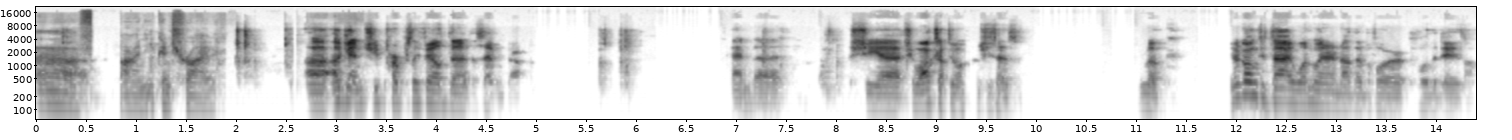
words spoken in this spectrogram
Uh, fine, you can try. Uh, again, she purposely failed the the saving throw, and uh, she uh she walks up to him and she says, "Look, you're going to die one way or another before before the day is over.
